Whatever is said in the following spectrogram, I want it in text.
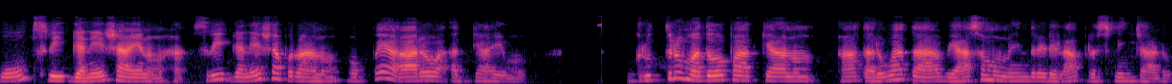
ఓం శ్రీ గణేశాయ నమ. శ్రీ గణేశ పురాణం ముప్పై ఆరవ అధ్యాయము. గృత్రుమదోపాఖ్యానం. ఆ తరువాత వ్యాసమునీంద్రుడిలా ప్రశ్నించాడు.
